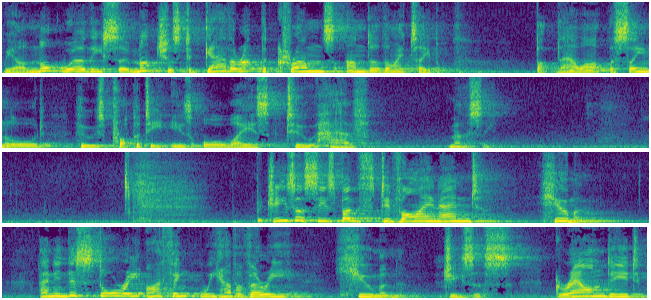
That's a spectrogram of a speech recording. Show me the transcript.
We are not worthy so much as to gather up the crumbs under thy table, but thou art the same Lord whose property is always to have mercy. But Jesus is both divine and human. And in this story, I think we have a very human Jesus, grounded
